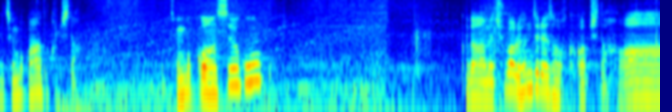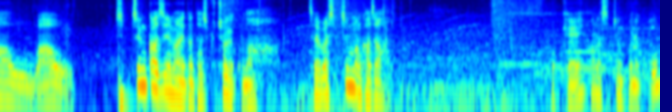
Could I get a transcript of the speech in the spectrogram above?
이 증복권 하나 더 갑시다. 증복권 쓰고 그 다음에 추가로 현질해서 그거 합시다. 와우 와우. 10층까지만 일단 다시 붙여야겠구나. 제발 10층만 가자. 오케이 하나 10층 보냈고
